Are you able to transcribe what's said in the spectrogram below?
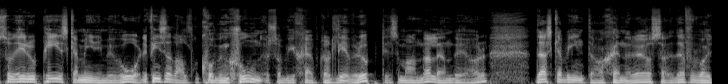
så europeiska miniminivåer. Det finns ett antal konventioner som vi självklart lever upp till som andra länder gör. Där ska vi inte vara generösare. Därför var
